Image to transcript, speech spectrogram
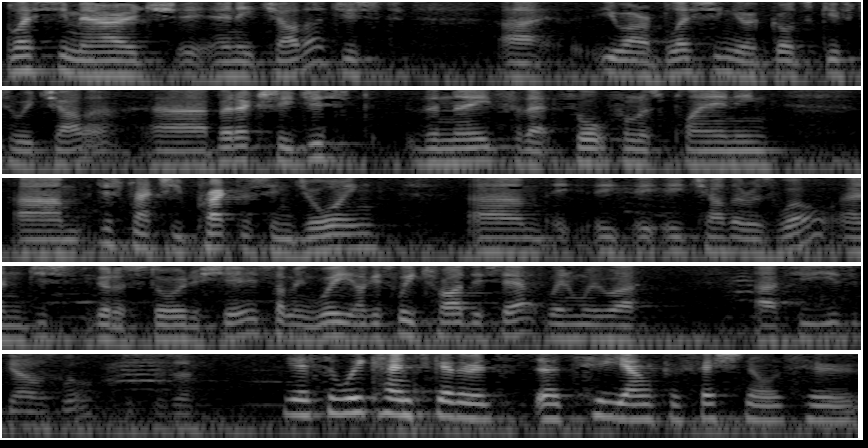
bless your marriage and each other. Just you are a blessing, you're God's gift to each other. Uh, but actually, just the need for that thoughtfulness, planning, um, just actually practice enjoying. Um, e- e- each other as well, and just got a story to share. Something we, I guess, we tried this out when we were a few years ago as well, just as a yeah. So we came together as uh, two young professionals who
